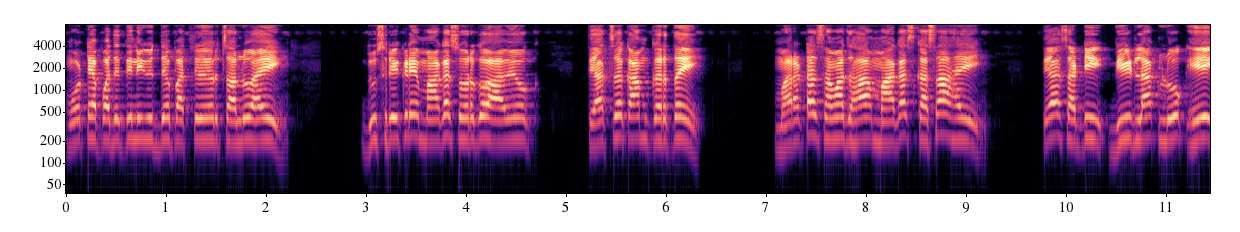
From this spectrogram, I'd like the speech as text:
मोठ्या पद्धतीने युद्ध पातळीवर चालू आहे. दुसरीकडे मागासवर्ग आयोग त्याचं काम करतंय. मराठा समाज हा मागास कसा आहे? त्यासाठी दीड लाख लोक हे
